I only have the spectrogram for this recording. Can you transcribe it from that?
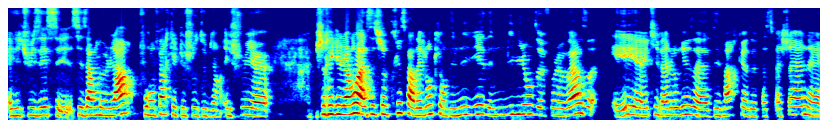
et d'utiliser ces, ces armes là pour en faire quelque chose de bien. Et je suis je suis régulièrement assez surprise par des gens qui ont des milliers des millions de followers et euh, qui valorisent euh, des marques de fast fashion euh,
